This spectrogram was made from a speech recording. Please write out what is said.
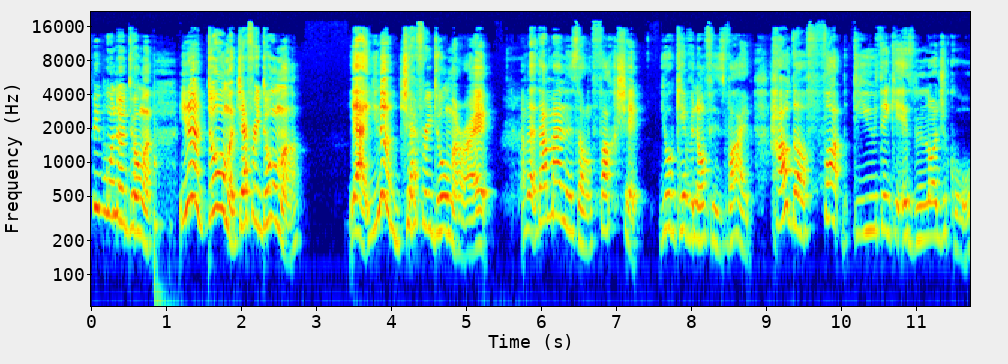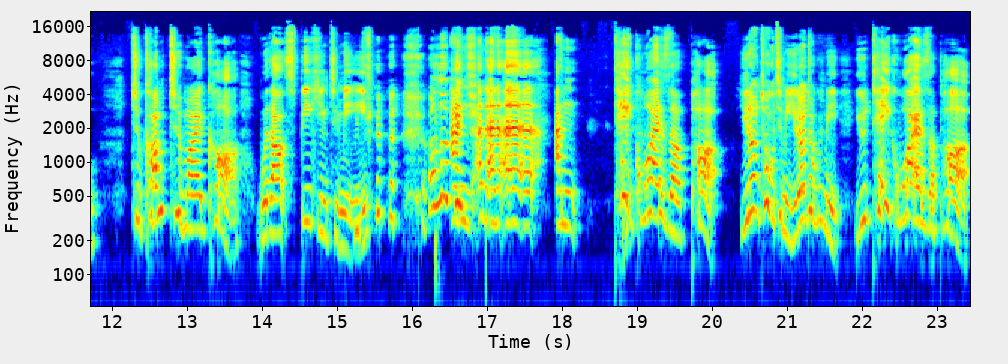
people know Dahmer. You know Dahmer, Jeffrey Dahmer. Yeah, you know Jeffrey Dahmer, right? I'm like, that man is on fuck shit. You're giving off his vibe. How the fuck do you think it is logical to come to my car without speaking to me oh look and and, and, and, and take wires apart? You don't talk to me. You don't talk to me. You take wires apart.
